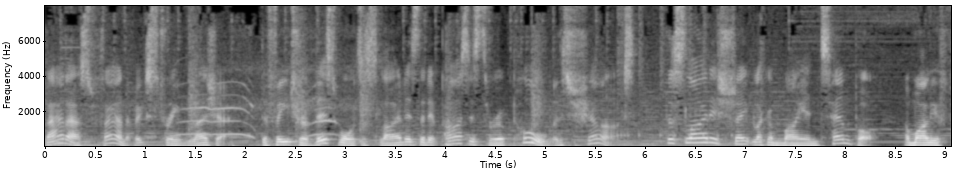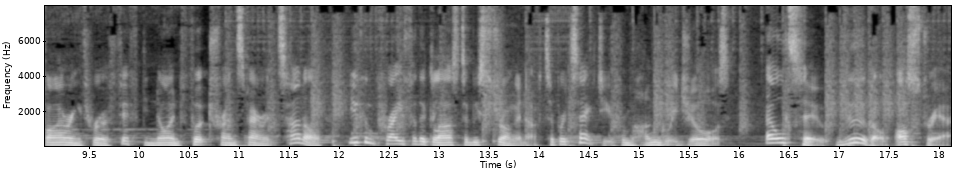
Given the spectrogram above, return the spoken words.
badass fan of extreme leisure. The feature of this water slide is that it passes through a pool with sharks. The slide is shaped like a Mayan temple, and while you're firing through a 59 foot transparent tunnel, you can pray for the glass to be strong enough to protect you from hungry jaws. L2, Wörgl, Austria.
